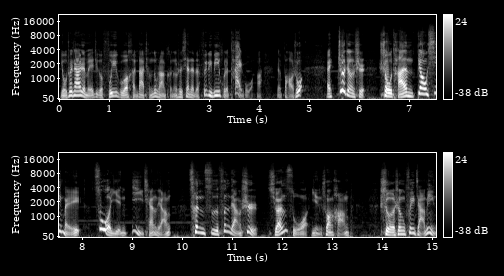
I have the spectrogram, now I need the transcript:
有专家认为，这个扶余国很大程度上可能是现在的菲律宾或者泰国啊，那不好说。哎，这正是手谈标西美，坐饮一钱粮，参差分两室，悬索引双行，舍生非假命，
